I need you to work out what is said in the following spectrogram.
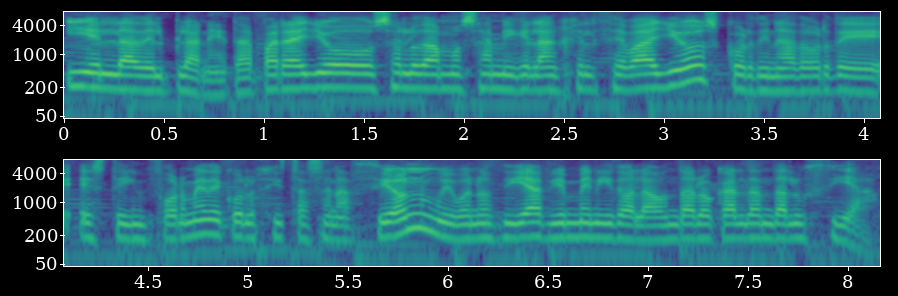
y en la del planeta. Para ello saludamos a Miguel Ángel Ceballos, coordinador de este informe de Ecologistas en Acción. Muy buenos días, bienvenido a la Onda Local de Andalucía.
